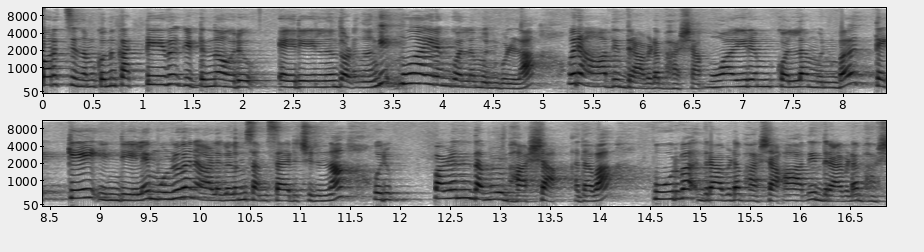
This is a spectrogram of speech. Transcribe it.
കുറച്ച് നമുക്കൊന്ന് കട്ട് ചെയ്ത് കിട്ടുന്ന ഒരു ഏരിയയിൽ നിന്ന് തുടങ്ങുമെങ്കിൽ മൂവായിരം കൊല്ലം മുൻപുള്ള ഒരു ആദ്യ ദ്രാവിഡ ഭാഷ. മൂവായിരം കൊല്ലം മുൻപ് തെക്കേ ഇന്ത്യയിലെ മുഴുവൻ ആളുകളും സംസാരിച്ചിരുന്ന ഒരു പഴന്തമിഴ് ഭാഷ അഥവാ പൂർവ ദ്രാവിഡ ഭാഷ ആദ്യ ദ്രാവിഡ ഭാഷ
